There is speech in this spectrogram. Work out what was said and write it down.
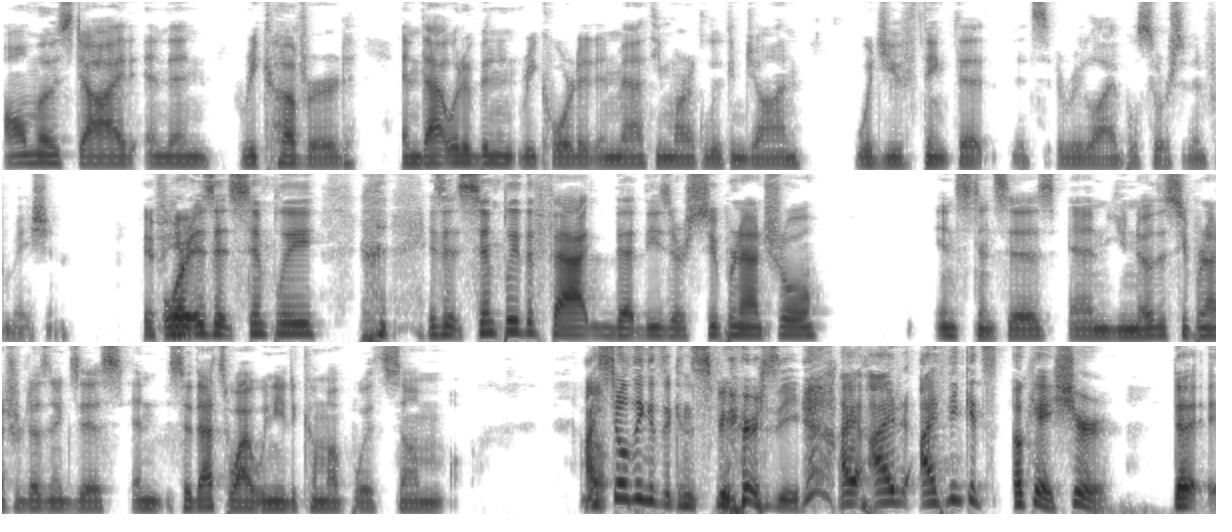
almost died and then recovered, and that would have been recorded in Matthew, Mark, Luke, and John, would you think that it's a reliable source of information? If or he- is it simply is it simply the fact that these are supernatural instances and you know the supernatural doesn't exist and so that's why we need to come up with some I still think it's a conspiracy. I I I think it's okay, sure. The eh,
